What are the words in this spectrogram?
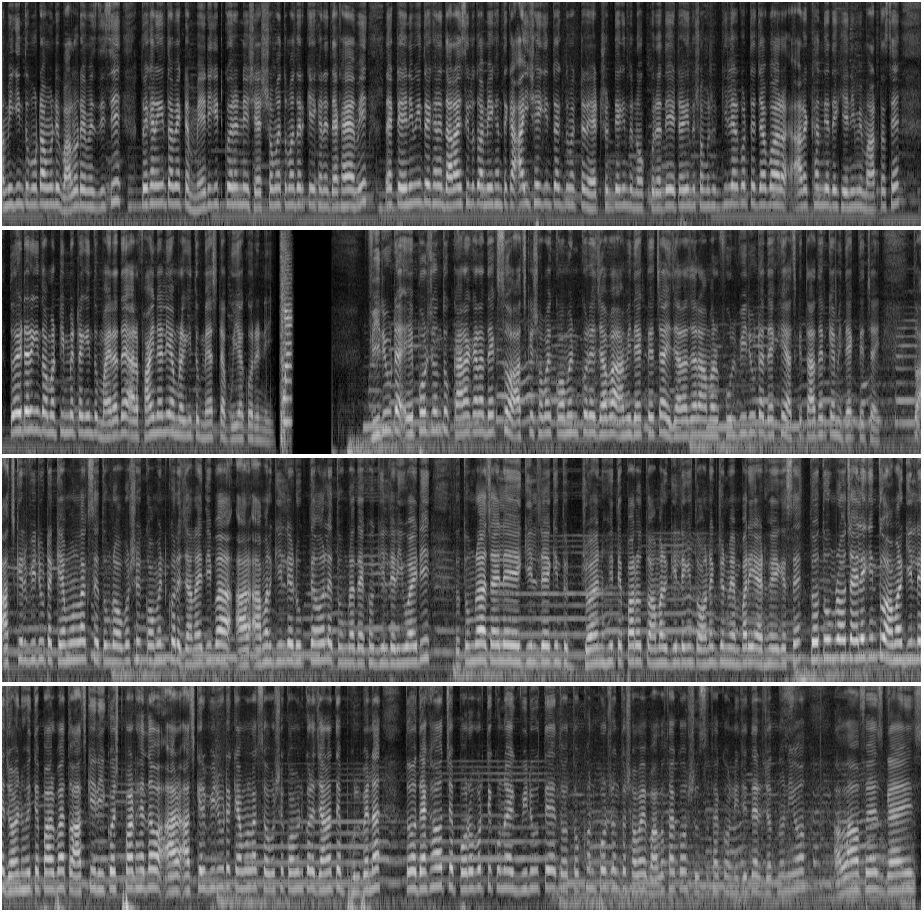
আমি কিন্তু মোটামুটি ভালো ড্যামেজ দিছি। তো এখানে কিন্তু আমি একটা মেডিকিট করে নিই। শেষ সময় তোমাদেরকে এখানে দেখাই আমি। তো একটা এনিমি তো এখানে দাঁড়াইছিল, তো আমি এখান থেকে আইসাই কিন্তু একদম একটা হেডশট দিয়ে কিন্তু নক করে দিই। এটা কিন্তু সঙ্গে সঙ্গে ক্লিয়ার করতে যাব। আর আরেকখান দিয়ে দেখি এনিমি মারতেছে। তো এটার কিন্তু আমার টিমমেটটা কিন্তু মাইরা দেয় আর ফাইনালি আমরা কিন্তু ম্যাচটা বুইয়া করে নিই। ভিডিওটা এ পর্যন্ত কারা কারা দেখছ, আজকে সবাই কমেন্ট করে যাবা। আমি দেখতে চাই, যারা যারা আমার ফুল ভিডিওটা দেখে আজকে তাদেরকে আমি দেখতে চাই। তো আজকের ভিডিওটা কেমন লাগছে তোমরা অবশ্যই কমেন্ট করে জানাই দিবা। আর আমার গিল্ডে ঢুকতে হলে তোমরা দেখো গিল্ডের ইউআইডি তো তোমরা চাইলে এই গিল্ডে কিন্তু জয়েন হইতে পারো। তো আমার গিল্ডে কিন্তু অনেকজন মেম্বারই অ্যাড হয়ে গেছে। তো তোমরাও চাইলে কিন্তু আমার গিল্ডে জয়েন হইতে পারবা। তো আজকে রিকোয়েস্ট পাঠিয়ে দাও। আর আজকের ভিডিওটা কেমন লাগছে অবশ্যই কমেন্ট করে জানাতে ভুলবে না। তো দেখা হচ্ছে পরবর্তী কোনো এক ভিডিওতে। ততক্ষণ পর্যন্ত সবাই ভালো থাকো, সুস্থ থাকো, নিজেদের যত্ন নিও। আল্লাহ হাফেজ গাইস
